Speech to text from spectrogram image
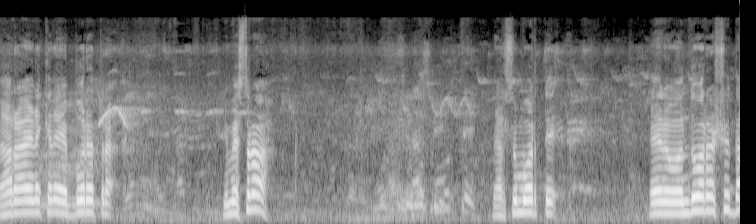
ನಾರಾಯಣ ಕೆರೆ ಹೆಬ್ಬೂರ ಹತ್ರ. ನಿಮ್ಮ ಹೆಸರು? ನರಸಿಂಹಮೂರ್ತಿ. ಏನು ಒಂದೂವರೆ ವರ್ಷದ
